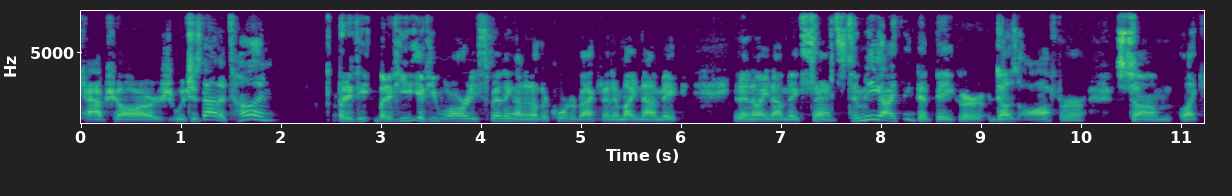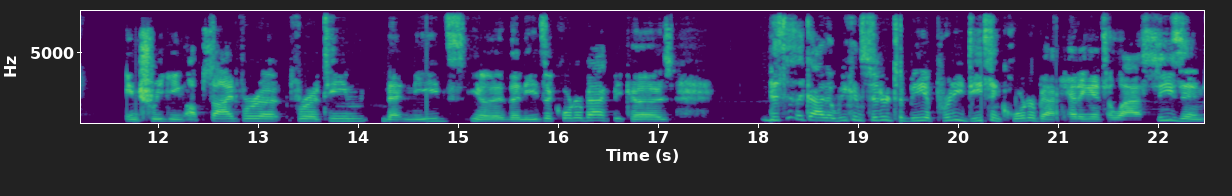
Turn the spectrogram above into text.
cap charge, which is not a ton, but if you but if you if you were already spending on another quarterback, then it might not make then it might not make sense. To me, I think that Baker does offer some like intriguing upside for a for a team that needs you know that, that needs a quarterback because this is a guy that we considered to be a pretty decent quarterback heading into last season,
